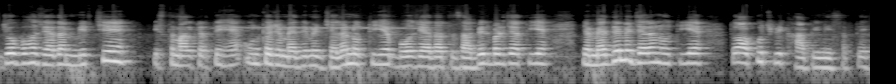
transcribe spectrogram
जो बहुत ज़्यादा मिर्चें इस्तेमाल करते हैं। उनका जो मैदे में जलन होती है, बहुत ज़्यादा तजाबियत बढ़ जाती है। जब मैदे में जलन होती है तो आप कुछ भी खा पी नहीं सकते।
